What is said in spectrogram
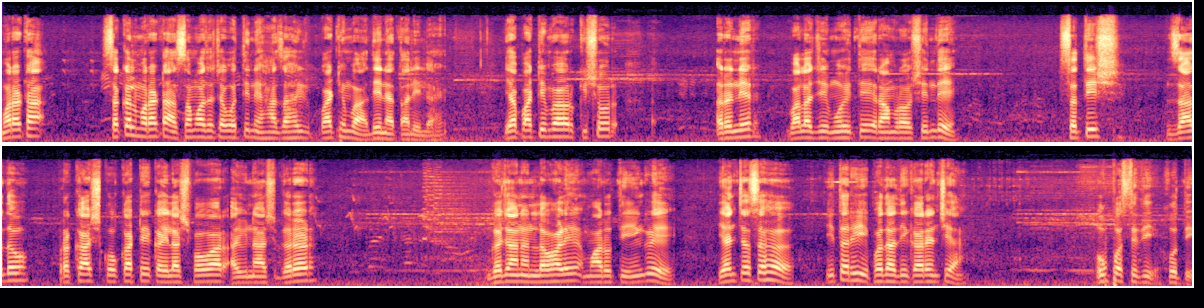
मराठा सकल मराठा समाजाच्या वतीने हा जाहीर पाठिंबा देण्यात आलेला आहे. या पाठिंब्यावर किशोर रनेर बालाजी मोहिते रामराव शिंदे सतीश जाधव प्रकाश कोकाटे कैलाश पवार अविनाश गरड गजानन लव्हाळे मारुती इंगळे यांच्यासह इतरही पदाधिकाऱ्यांच्या उपस्थिती होती.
